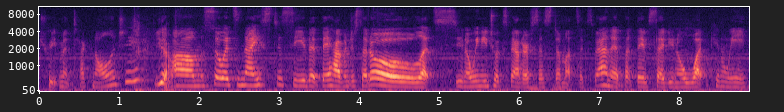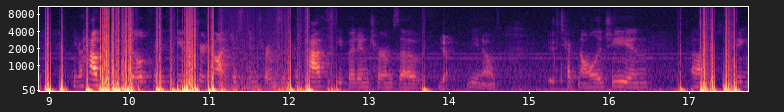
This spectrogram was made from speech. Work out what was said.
treatment technology. Yeah. Um, so it's nice to see that they haven't just said, oh, let's, you know, we need to expand our system, let's expand it, but they've said, you know, what can we, you know, how can we build for the future, not just in terms of capacity, but in terms of, Yeah. you know, technology and um, keeping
